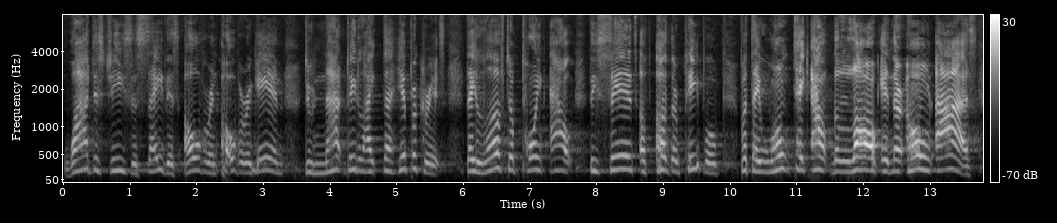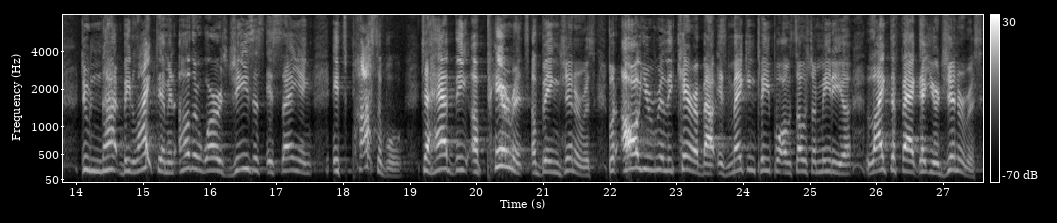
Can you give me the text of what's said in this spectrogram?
Why does Jesus say this over and over again? Do not be like the hypocrites. They love to point out the sins of other people, but they won't take out the log in their own eyes. Do not be like them. In other words, Jesus is saying it's possible to have the appearance of being generous, but all you really care about is making people on social media like the fact that you're generous.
